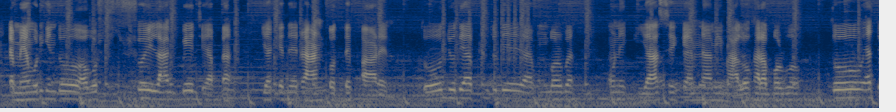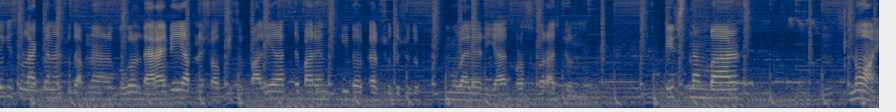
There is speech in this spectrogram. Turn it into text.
একটা মেমোরি কিন্তু অবশ্যই লাগবে যে আপনার ইয়াকে রান করতে পারেন। তো যদি আপনি যদি, এমন বলবেন, অনেক ইয়া আছে, কেমনে আমি ভালো খারাপ বলব? তো এত কিছু লাগবে না, শুধু আপনার গুগল ড্রাইভেই আপনি সব কিছু পালিয়ে রাখতে পারেন। কি দরকার শুধু শুধু মোবাইলের ইয়া খরচ করার জন্য। টিপস নাম্বার নয়।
